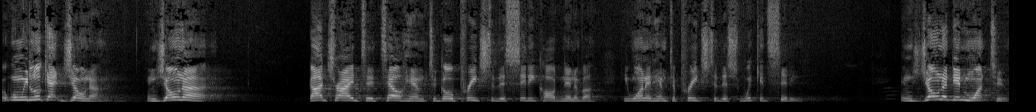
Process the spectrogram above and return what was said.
But when we look at Jonah, and Jonah God tried to tell him to go preach to this city called Nineveh. He wanted him to preach to this wicked city. And Jonah didn't want to.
